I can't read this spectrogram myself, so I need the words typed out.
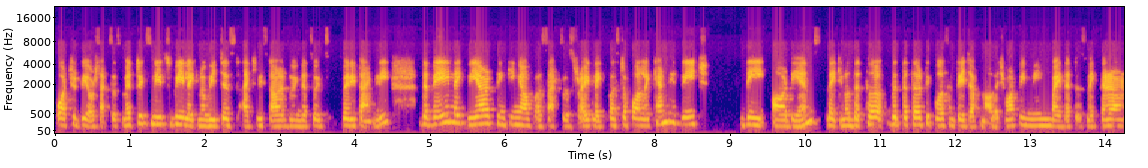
what should be our success metrics needs to be like, you know, we just actually started doing that. So it's very timely. The way like we are thinking of a success, right? Like, first of all, like, can we reach the audience, like, you know, the third with the 30 percentage of knowledge? What we mean by that is like, there are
